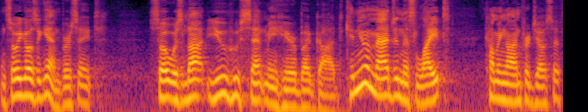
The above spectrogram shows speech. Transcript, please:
And so he goes again, verse 8. So it was not you who sent me here, but God. Can you imagine this light coming on for Joseph?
